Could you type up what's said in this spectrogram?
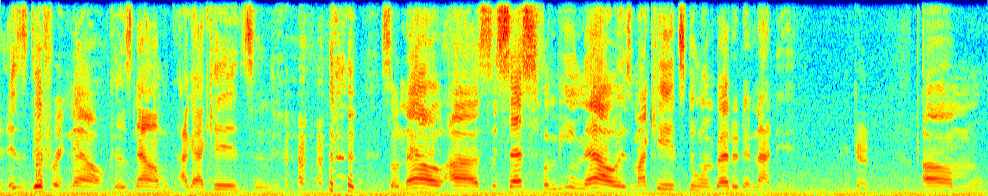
it's different now because now I'm, I got kids, and so now uh, success for me now is my kids doing better than I did. Okay. Um,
